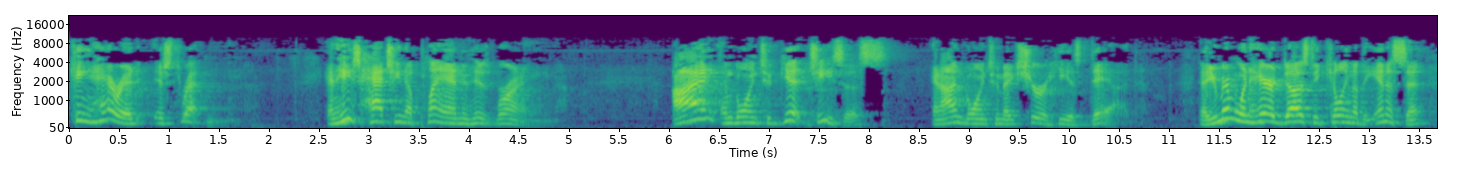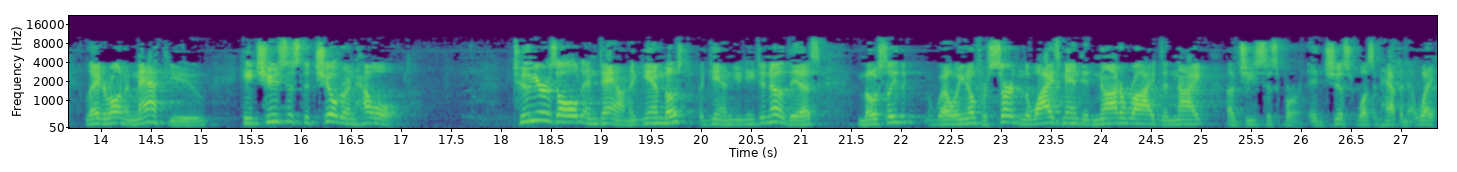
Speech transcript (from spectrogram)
King Herod is threatened. And he's hatching a plan in his brain. I am going to get Jesus and I'm going to make sure he is dead. Now, you remember when Herod does the killing of the innocent, later on in Matthew, he chooses the children how old? Two years old and down. Again, most, again, you need to know this. Mostly, the, well, we know for certain the wise man did not arrive the night of Jesus' birth. It just wasn't happening that way.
